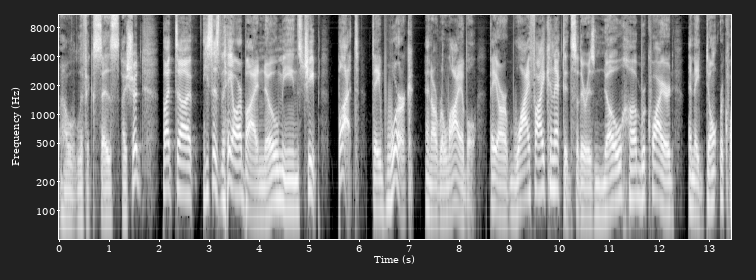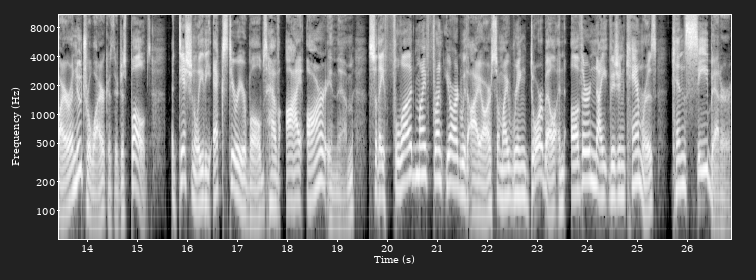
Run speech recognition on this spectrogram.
how Lifix says I should, but uh, he says they are by no means cheap, but they work and are reliable. They are Wi-Fi connected, so there is no hub required, and they don't require a neutral wire because they're just bulbs. Additionally, the exterior bulbs have IR in them, so they flood my front yard with IR so my ring doorbell and other night vision cameras can see better.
